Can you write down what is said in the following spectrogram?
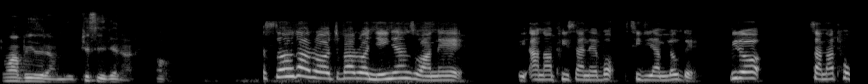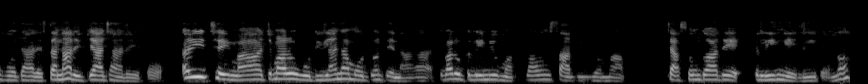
တွန်းအားပေးစရာမျိုးဖြစ်စေခဲ့တာလေဟုတ်အစောကတော့ကျမတို့ငြိမ်းချမ်းစွာနဲ့ဒီအာနာဖီဆန်နယ်ပေါ့ CDM လုပ်တယ်ပြီးတော့ ဆန္ဒထုတ်ပေါ်ကြတယ်ဆန္ဒတွေပြကြတယ်ပေါ့အဲ့ဒီအချိန်မှာကျမတို့ကိုဒီလမ်းကြောင်းမို့တွန်းတင်တာကကျမတို့ကလေးမျိုးမှာပေါင်းစပြီးတော့မှကြာဆုံးသွားတဲ့ကလေးငယ်လေးပေါ့နော်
